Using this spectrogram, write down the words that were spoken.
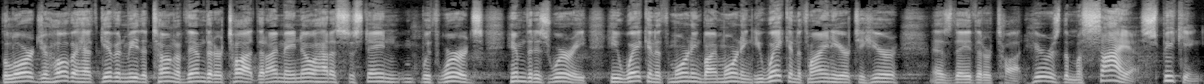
The Lord Jehovah hath given me the tongue of them that are taught, that I may know how to sustain with words him that is weary. He wakeneth morning by morning. He wakeneth mine ear to hear as they that are taught. Here is the Messiah speaking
